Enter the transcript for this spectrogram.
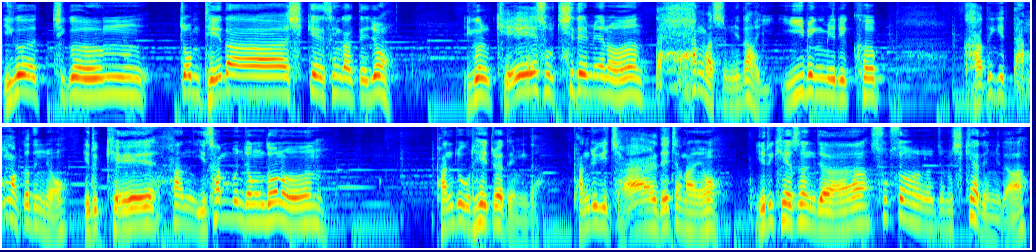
이거 지금 좀 되다 싶게 생각되죠? 이걸 계속 치대면은 딱 맞습니다. 200ml 컵 가득이 딱 맞거든요. 이렇게 한 2, 3분 정도는 반죽을 해줘야 됩니다. 반죽이 잘 됐잖아요. 이렇게 해서 이제 숙성을 좀 시켜야 됩니다.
